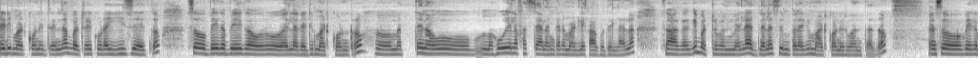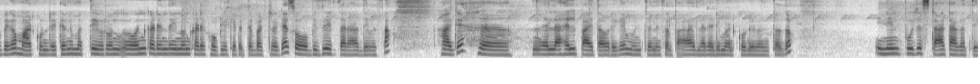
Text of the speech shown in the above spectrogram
ರೆಡಿ ಮಾಡ್ಕೊಂಡಿದ್ರಿಂದ ಭಟ್ರಿಗೆ ಕೂಡ ಈಸಿ ಆಯಿತು. ಸೊ ಬೇಗ ಬೇಗ ಅವರು ಎಲ್ಲ ರೆಡಿ ಮಾಡಿಕೊಂಡ್ರು. ಮತ್ತು ನಾವು ಹೂವೆಲ್ಲ ಫಸ್ಟ್ ಅಲಂಕಾರ ಮಾಡಲಿಕ್ಕೆ ಆಗೋದಿಲ್ಲ ಅಲ್ಲ? ಸೊ ಹಾಗಾಗಿ ಭಟ್ರು ಬಂದಮೇಲೆ ಅದನ್ನೆಲ್ಲ ಸಿಂಪಲಾಗಿ ಮಾಡ್ಕೊಂಡಿರುವಂಥದ್ದು. ಸೊ ಬೇಗ ಬೇಗ ಮಾಡ್ಕೊಂಡ್ರು. ಯಾಕೆಂದರೆ ಮತ್ತೆ ಇವರು ಒಂದು ಒಂದು ಕಡೆಯಿಂದ ಇನ್ನೊಂದು ಕಡೆಗೆ ಹೋಗ್ಲಿಕ್ಕೆ ಇರುತ್ತೆ ಭಟ್ರಿಗೆ. ಸೊ ಬ್ಯುಸಿ ಇರ್ತಾರೆ ಆ ದಿವಸ. ಹಾಗೆ ಎಲ್ಲ ಹೆಲ್ಪ್ ಆಯಿತು ಅವರಿಗೆ. ಮುಂಚೆನೇ ಸ್ವಲ್ಪ ಎಲ್ಲ ರೆಡಿ ಮಾಡ್ಕೊಂಡಿರುವಂಥದ್ದು. ಇನ್ನೇನು ಪೂಜೆ ಸ್ಟಾರ್ಟ್ ಆಗತ್ತೆ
